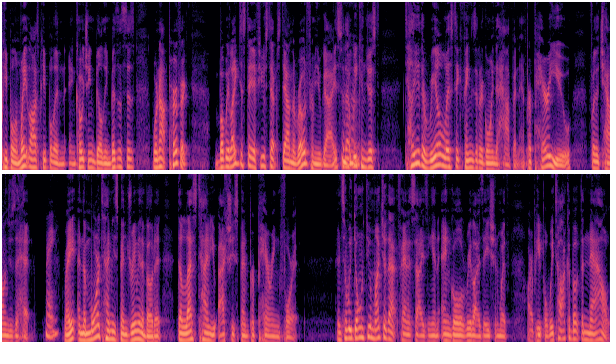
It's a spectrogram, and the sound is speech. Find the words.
people in weight loss, people in, in coaching, building businesses, we're not perfect. But we like to stay a few steps down the road from you guys so that we mm-hmm. can just tell you the realistic things that are going to happen and prepare you for the challenges ahead, Right. right? And the more time you spend dreaming about it, the less time you actually spend preparing for it. And so we don't do much of that fantasizing and end goal realization with our people. We talk about the now.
